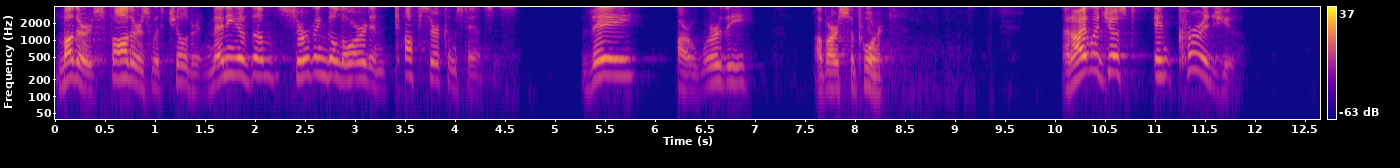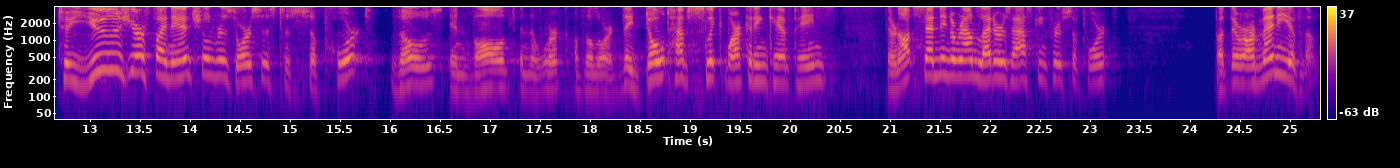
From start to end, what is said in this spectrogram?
mothers, fathers with children, many of them serving the Lord in tough circumstances. They are worthy of our support. And I would just encourage you to use your financial resources to support those involved in the work of the Lord. They don't have slick marketing campaigns. They're not sending around letters asking for support. But there are many of them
